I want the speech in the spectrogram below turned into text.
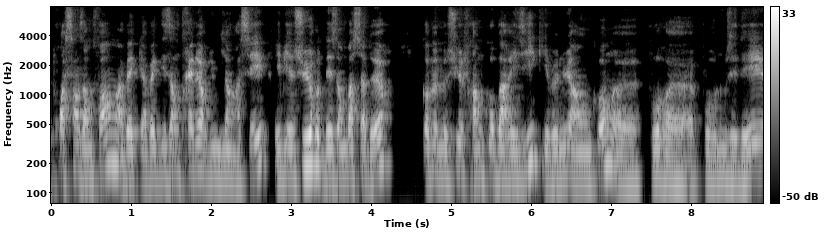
300 enfants avec avec des entraîneurs du Milan AC et bien sûr des ambassadeurs comme Monsieur Franco Baresi qui est venu à Hong Kong euh, pour, euh, pour nous aider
